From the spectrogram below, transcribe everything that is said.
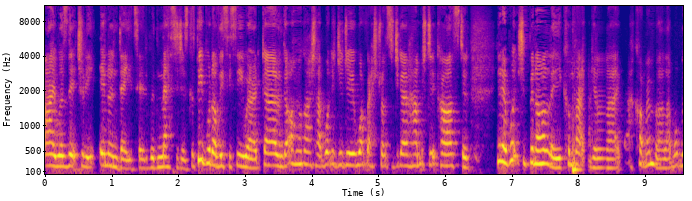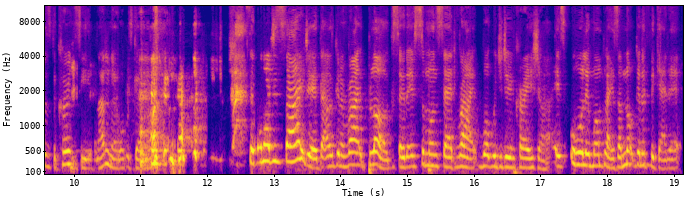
I was literally inundated with messages because people would obviously see where I'd go and go, oh my gosh, like, what did you do? What restaurants did you go? How much did it cost? And, you know, once you've been on holiday, come back, you're like, I can't remember, like, what was the currency? And I don't know what was going on. so then I decided that I was going to write blogs so that if someone said, right, what would you do in Croatia? It's all in one place. I'm not going to forget it.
